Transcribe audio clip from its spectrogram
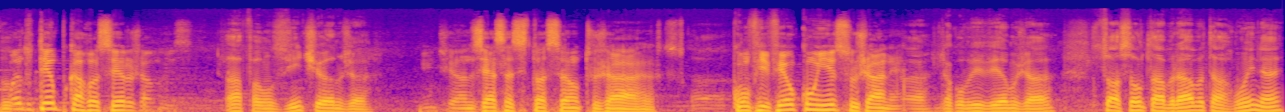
Quanto tempo carroceiro já, Luiz? Ah, faz uns 20 anos já. 20 anos. E essa situação, tu já conviveu com isso já, né? Ah, já convivemos já. A situação tá brava, tá ruim, né?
